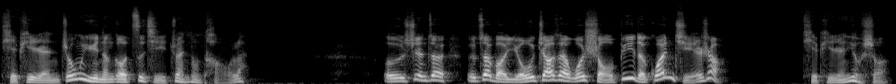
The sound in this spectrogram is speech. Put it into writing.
铁皮人终于能够自己转动头了。呃，现在再把油加在我手臂的关节上。铁皮人又说：“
